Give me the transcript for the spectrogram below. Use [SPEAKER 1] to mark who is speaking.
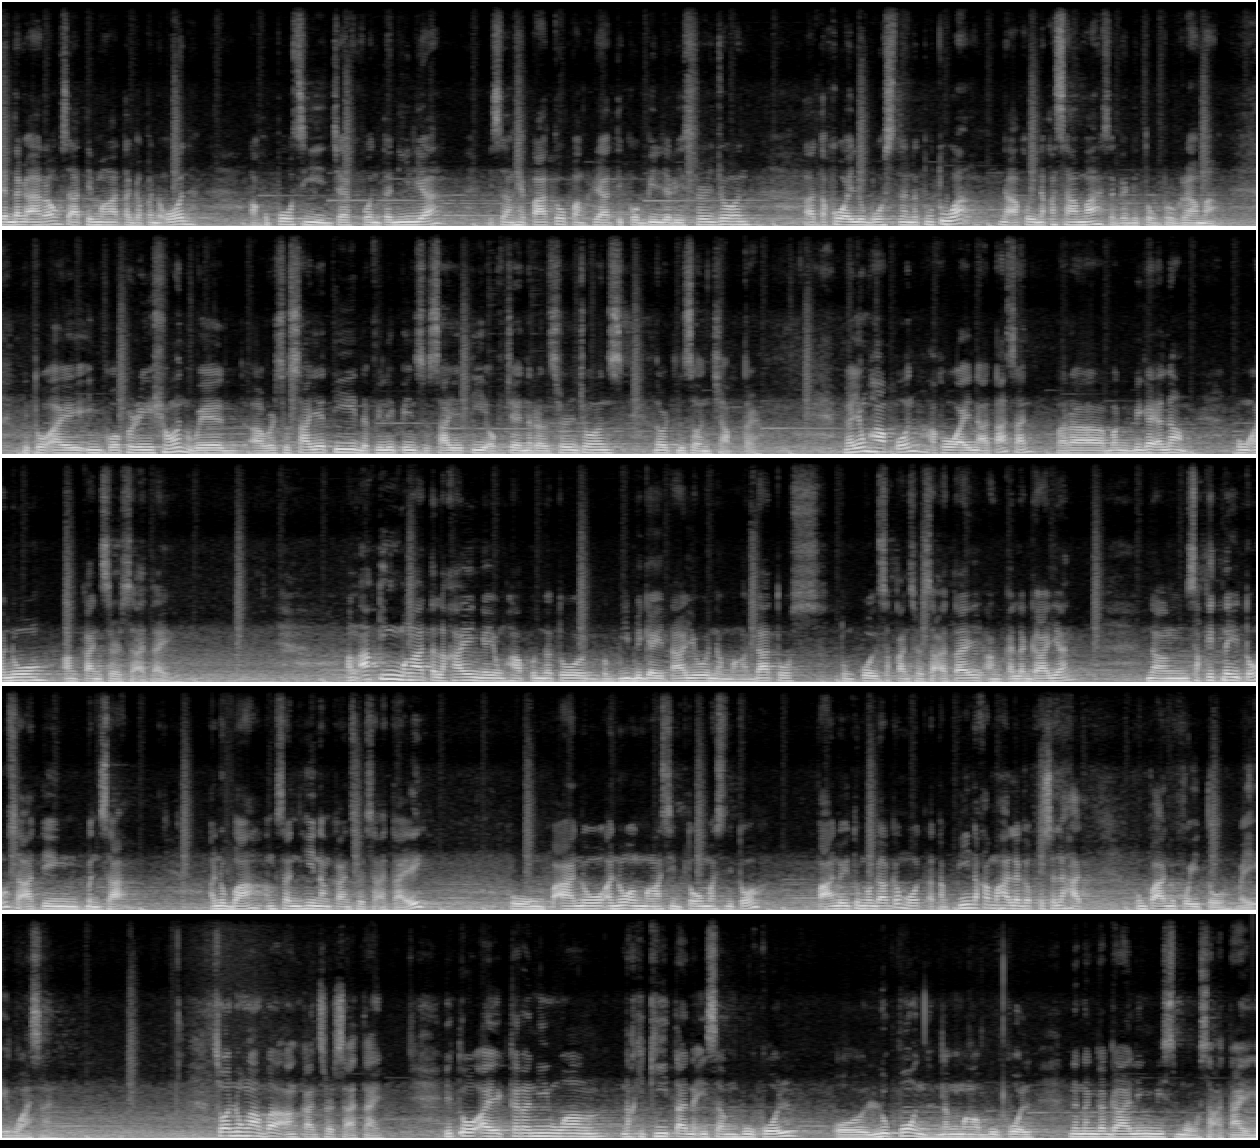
[SPEAKER 1] Magandang araw sa ating mga tagapanood. Ako po si Jeff Fontanilla, isang hepato-pancreatico-biliary surgeon at ako ay lubos na natutuwa na ako'y nakasama sa ganitong programa. Ito ay in cooperation with our society, the Philippine Society of General Surgeons, North Luzon Chapter. Ngayong hapon, ako ay naatasan para magbigay alam kung ano ang cancer sa atay. Ang aking mga talakayan ngayong hapon na to, magbibigay tayo ng mga datos tungkol sa cancer sa atay, ang kalagayan ng sakit na ito sa ating bansa. Ano ba ang sanhi ng cancer sa atay? Kung paano, ano ang mga simptomas nito? Paano ito magagamot? At ang pinakamahalaga po sa lahat, kung paano po ito may iwasan. So ano nga ba ang cancer sa atay? Ito ay karaniwang nakikita na isang bukol o lupon ng mga bukol na nanggagaling mismo sa atay.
